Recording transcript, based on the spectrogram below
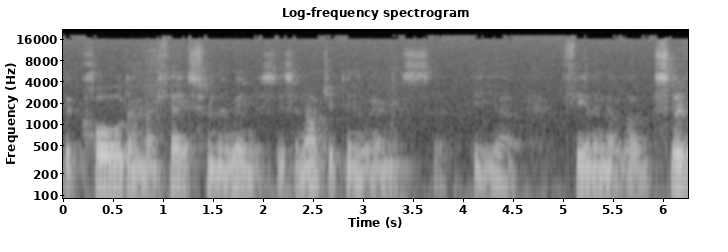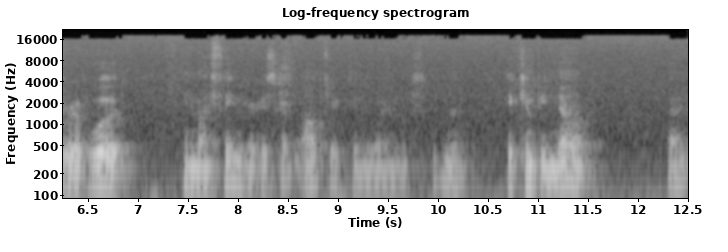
the cold on my face from the wind is, is an object in awareness. Uh, the uh, feeling of a sliver of wood in my finger is an object in awareness, isn't it? It can be known, right?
